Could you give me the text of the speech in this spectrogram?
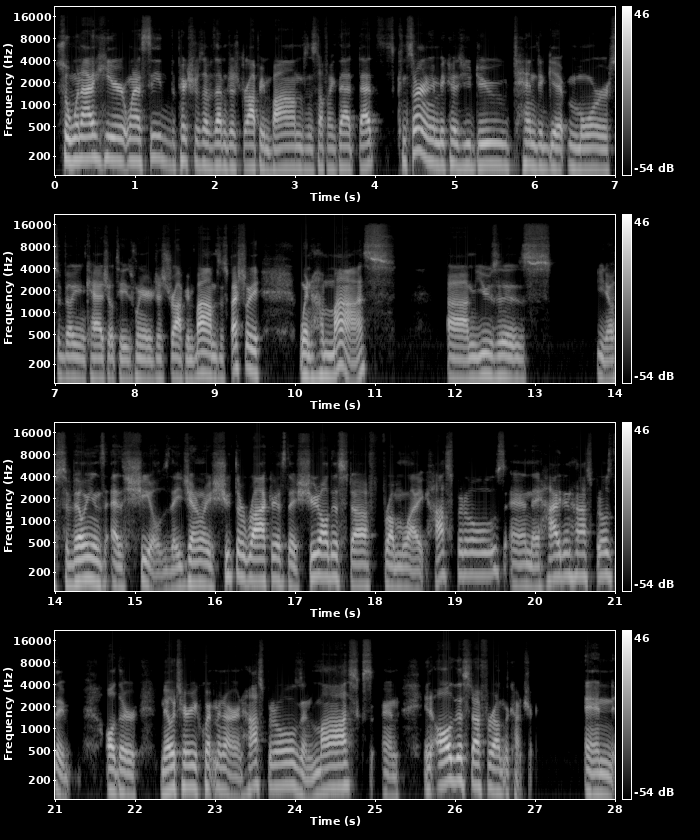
so when I hear, when I see the pictures of them just dropping bombs and stuff like that, that's concerning because you do tend to get more civilian casualties when you're just dropping bombs, especially when Hamas um, uses you know civilians as shields. They generally shoot their rockets they shoot all this stuff from like hospitals and they hide in hospitals. They all their military equipment are in hospitals and mosques and and all this stuff around the country and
